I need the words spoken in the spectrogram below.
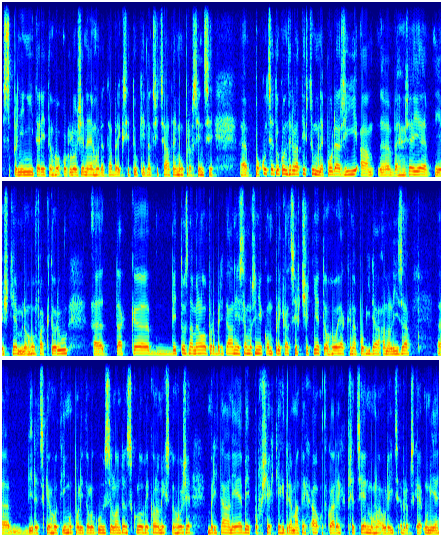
splnění tedy toho odloženého data Brexitu k 31. prosinci. E, pokud se to konzervativcům nepodaří a ve hře je ještě mnoho faktorů, tak by to znamenalo pro Británii samozřejmě komplikace, včetně toho, jak napovídá analýza Eh, vědeckého týmu politologů z London School of Economics toho, že Británie by po všech těch dramatech a odkladech přeci jen mohla odejít z Evropské unie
